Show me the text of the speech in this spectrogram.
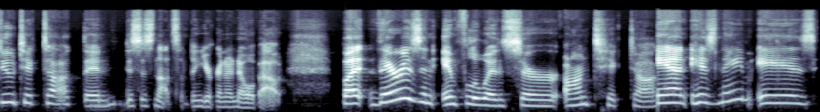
do TikTok, then this is not something you're going to know about. But there is an influencer on TikTok, and his name is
